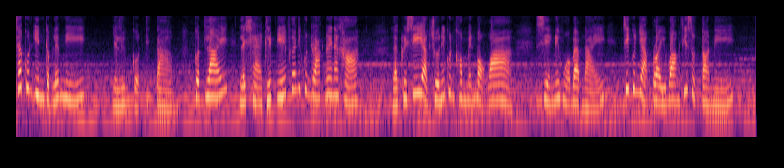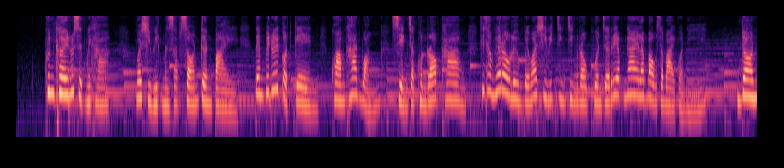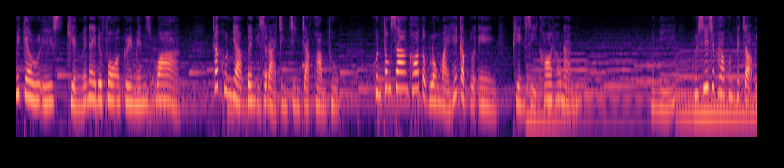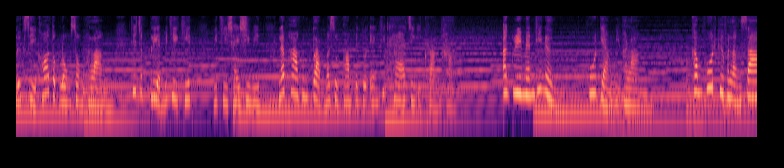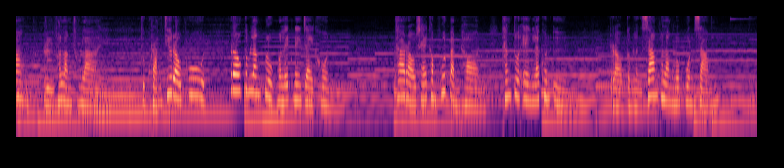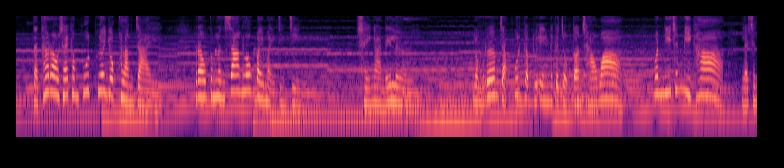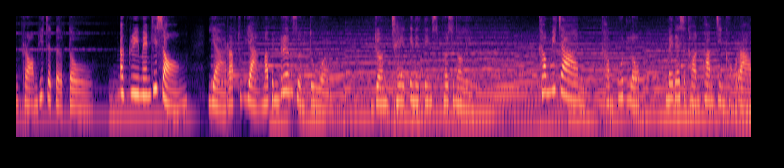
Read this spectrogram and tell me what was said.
ถ้าคุณอินกับเล่มนี้ อย่าลืมกดติดตาม กดไลค์และแชร์คลิปนี้ให้เพื่อนที่คุณรักด้วยนะคะ และคริสซี่อยากชวนให้คุณคอมเมนต์บอกว่า เสียงในหัวแบบไหน ที่คุณอยากปล่อยวางที่สุดตอนนี้ คุณเคยรู้สึกไหมคะ ว่าชีวิตมันซับซ้อนเกินไป เต็มไปด้วยกฎเกณฑ์ ความคาดหวัง เสียงจากคนรอบข้าง ที่ทำให้เราลืมไปว่าชีวิตจริง ๆ เราควรจะเรียบง่ายและเบาสบายกว่านี้ดอนมิเกลรูอิสเขียนไว้ใน The Four Agreements ว่า ถ้าคุณอยากเป็นอิสระจริง ๆ จากความทุกข์ คุณต้องสร้างข้อตกลงใหม่ให้กับตัวเอง เพียงสี่ข้อเท่านั้น วันนี้คริซี่จะพาคุณไปเจาะลึก 4 ข้อตกลงทรงพลัง ที่จะเปลี่ยนวิธีคิด วิธีใช้ชีวิต และพาคุณกลับมาสู่ความเป็นตัวเองที่แท้จริงอีกครั้งค่ะ Agreement ที่ 1 พูดอย่างมีพลังคำพูดคือพลังสร้างหรือพลังทำลาย ทุกครั้งที่เราพูด เรากำลังปลูกเมล็ดในใจคน ถ้าเราใช้คำพูดบั่นทอน ทั้งตัวเองและคนอื่น เรากำลังสร้างพลังลบวนซ้ำ แต่ถ้าเราใช้คำพูดเพื่อยกพลังใจ เรากำลังสร้างโลกใบใหม่จริง ๆ ใช้งานได้เลย ลองเริ่มจากพูดกับตัวเองในกระจกตอนเช้าว่า วันนี้ฉันมีค่า และฉันพร้อมที่จะเติบโต Agreement ที่ 2 อย่ารับทุกอย่างมาเป็นเรื่องส่วนตัว Don't take anything personally คำวิจารณ์คำพูดลบไม่ได้สะท้อนความจริงของเรา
